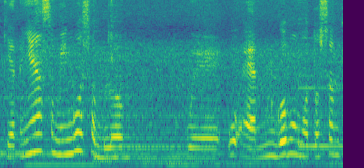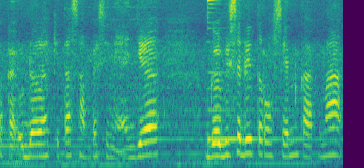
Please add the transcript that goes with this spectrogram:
akhirnya seminggu sebelum gue UN gue memutuskan untuk kayak udahlah kita sampai sini aja. Gak bisa diterusin karena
